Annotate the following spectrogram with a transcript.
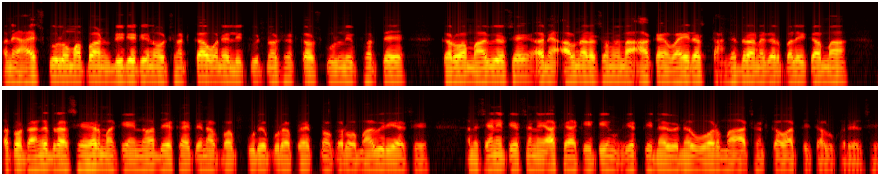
અને હાઈસ્કૂલોમાં પણ ડીડીટીનો છંટકાવ અને લિક્વિડનો છંટકાવ સ્કૂલની ફરતે કરવામાં આવ્યો છે અને આવનારા સમયમાં આ કાંઈ વાયરસ ધાંગધ્રા નગરપાલિકામાં અથવા ધાંગધ્રા શહેરમાં ક્યાંય ન દેખાય તેના પૂરેપૂરા પ્રયત્નો કરવામાં આવી રહ્યા છે અને સેનિટેશનની આખે આખી ટીમ એકથી નવે નવ વોર્ડમાં આ છંટકાવ આજથી ચાલુ કરેલ છે.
